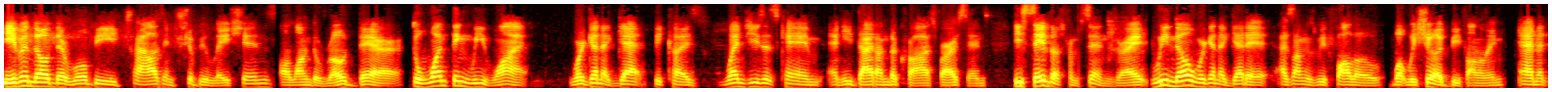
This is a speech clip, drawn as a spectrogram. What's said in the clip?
even though there will be trials and tribulations along the road there, the one thing we want, we're going to get because when Jesus came and he died on the cross for our sins, he saved us from sins, right? We know we're going to get it as long as we follow what we should be following. And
